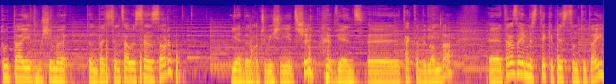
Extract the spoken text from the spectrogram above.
tutaj musimy ten, dać ten cały sensor jeden, oczywiście nie trzy, więc e, tak to wygląda. E, teraz dajemy stykę piston tutaj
